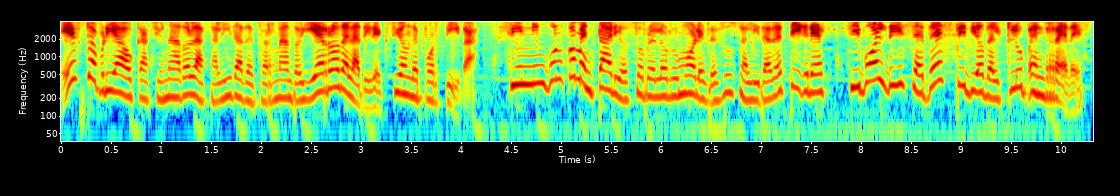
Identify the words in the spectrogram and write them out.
esto habría ocasionado la salida de Fernando Hierro de la dirección deportiva. Sin ningún comentario sobre los rumores de su salida de Tigres, Siboldi se despidió del club en redes.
